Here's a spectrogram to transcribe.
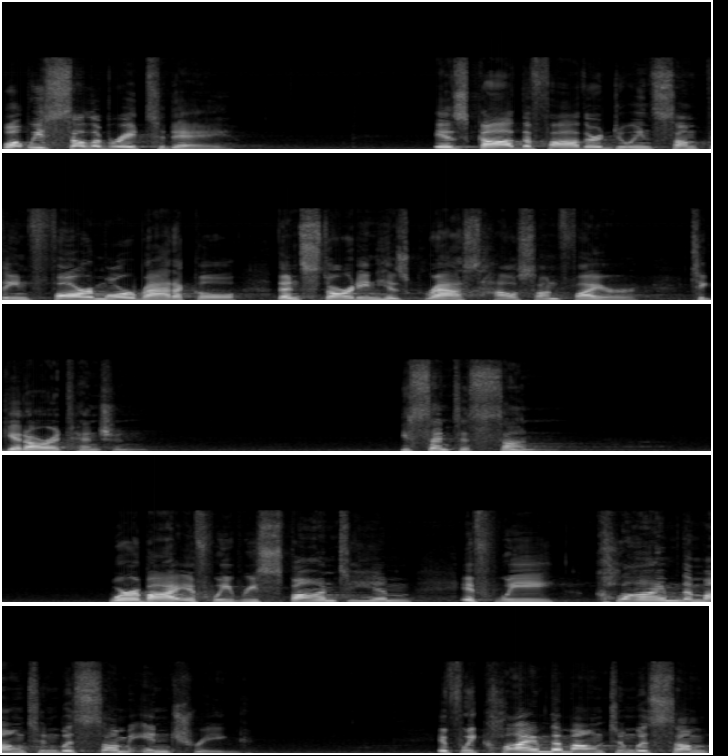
What we celebrate today is God the Father doing something far more radical than starting his grass house on fire to get our attention. He sent his Son, whereby if we respond to him, if we climb the mountain with some intrigue, if we climb the mountain with some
